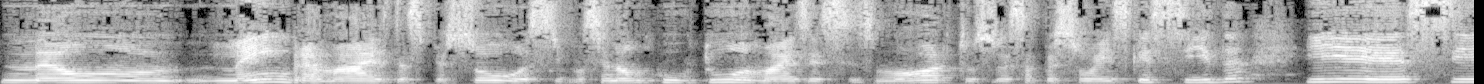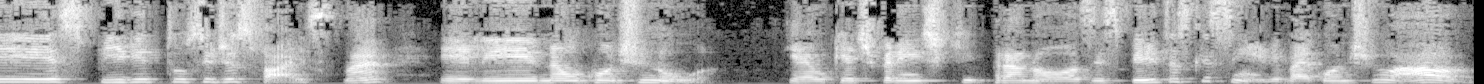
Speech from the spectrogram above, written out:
não lembra mais das pessoas, se você não cultua mais esses mortos, essa pessoa é esquecida e esse espírito se desfaz, né? Ele não continua. Que é o que é diferente para nós espíritas, que sim, ele vai continuar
